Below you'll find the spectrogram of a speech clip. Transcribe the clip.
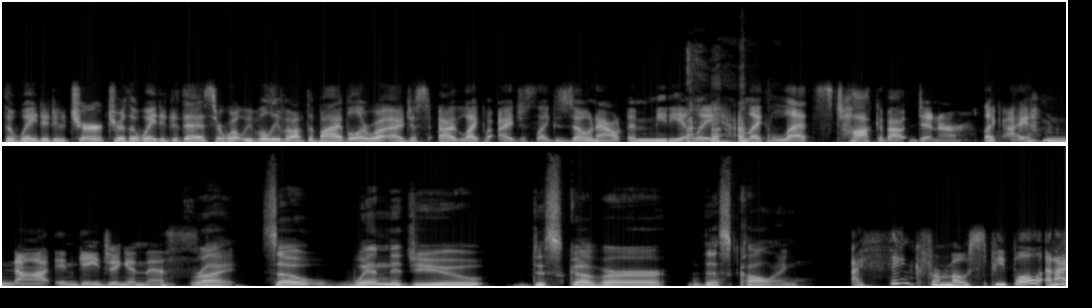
the way to do church or the way to do this or what we believe about the Bible or what I just I like I just like zone out immediately. I'm like, let's talk about dinner. Like I am not engaging in this. Right. So when did you discover this calling? I think for most people, and I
